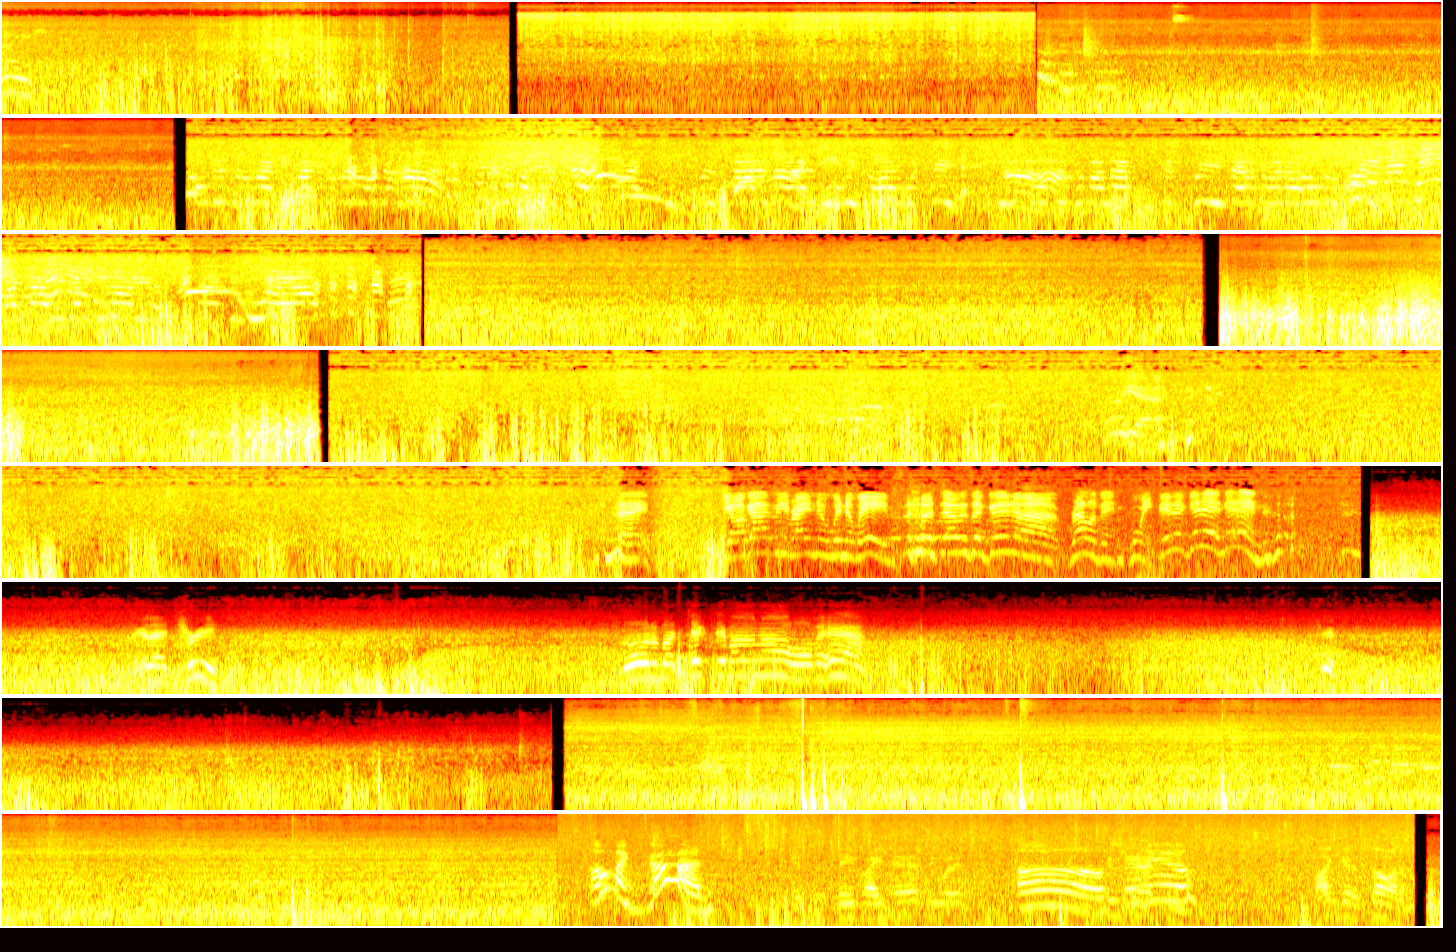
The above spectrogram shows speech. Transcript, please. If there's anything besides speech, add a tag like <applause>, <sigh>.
it goes. Oh yeah. <laughs> Hey, y'all got me right in the wind of waves. <laughs> it was a good, uh, relevant point. Get in, get in, get in. <laughs> Look at that tree. Blowing about 60 mile an hour over here. Phew. Oh my god. It's the right there. See what it's. Oh, sure seconds. do. I can get a saw to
